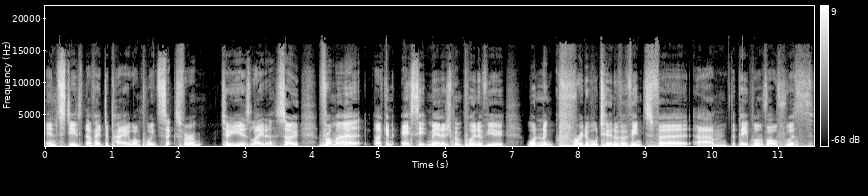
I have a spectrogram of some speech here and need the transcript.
Instead, they've had to pay one point six for him two years later. So from a like an asset management point of view, what an incredible turn of events for um, the people involved with,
